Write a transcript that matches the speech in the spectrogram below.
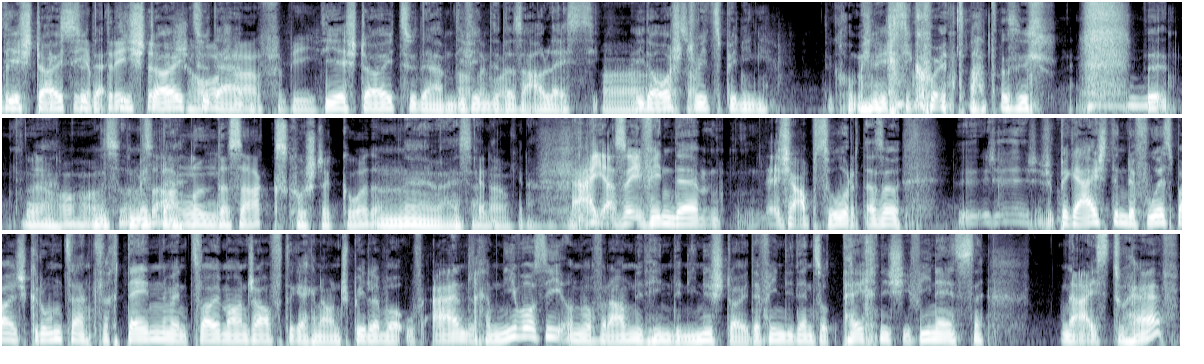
das die gewesen. zu, die du zu dem. Die stehen zu dem. Die Also finden das auch lässig. Ah, In der also. Ostschweiz bin ich, da komme ich richtig gut an. Das ist, Ja, als, mit als der- angelnder Sachs kostet gut. an. Nein, weiss auch Genau. nicht genau. Nein, also ich finde, das ist absurd. Also, äh, begeisternder Fußball ist grundsätzlich dann, wenn zwei Mannschaften gegeneinander spielen, die auf ähnlichem Niveau sind und die vor allem nicht hinten reinstehen. Da finde ich dann so technische Finesse nice to have.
